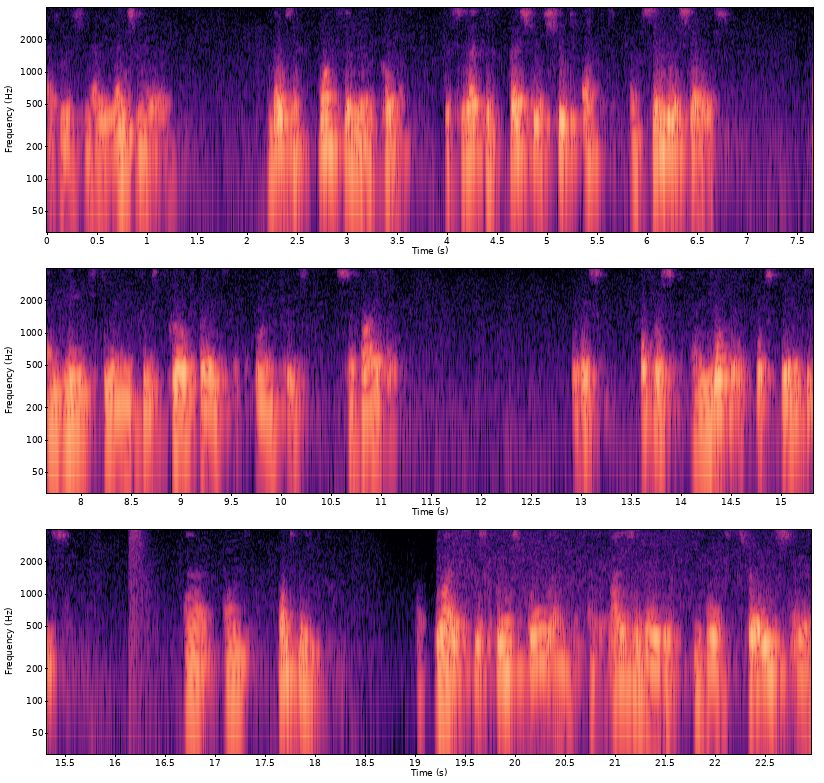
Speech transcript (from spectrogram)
evolutionary engineering. And those have one thing in common. The selective pressure should act on single cells and lead to an increased growth rate or increased survival. This offers a lot of possibilities uh, and once we applied this principle and, and isolated evolved strains, uh,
